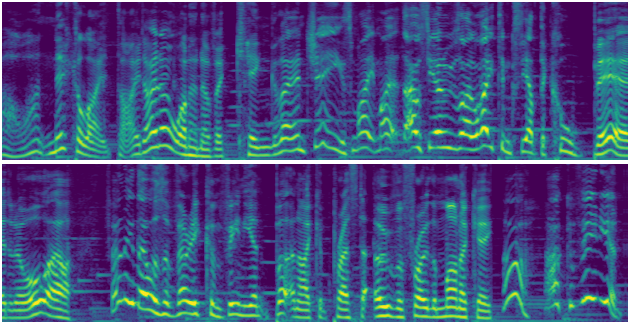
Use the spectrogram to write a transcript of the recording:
Oh, Aunt Nikolai died? I don't want another king then. Jeez, my, my, that was the only reason I liked him because he had the cool beard and all. Uh, only there was a very convenient button I could press to overthrow the monarchy. Oh, how convenient.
